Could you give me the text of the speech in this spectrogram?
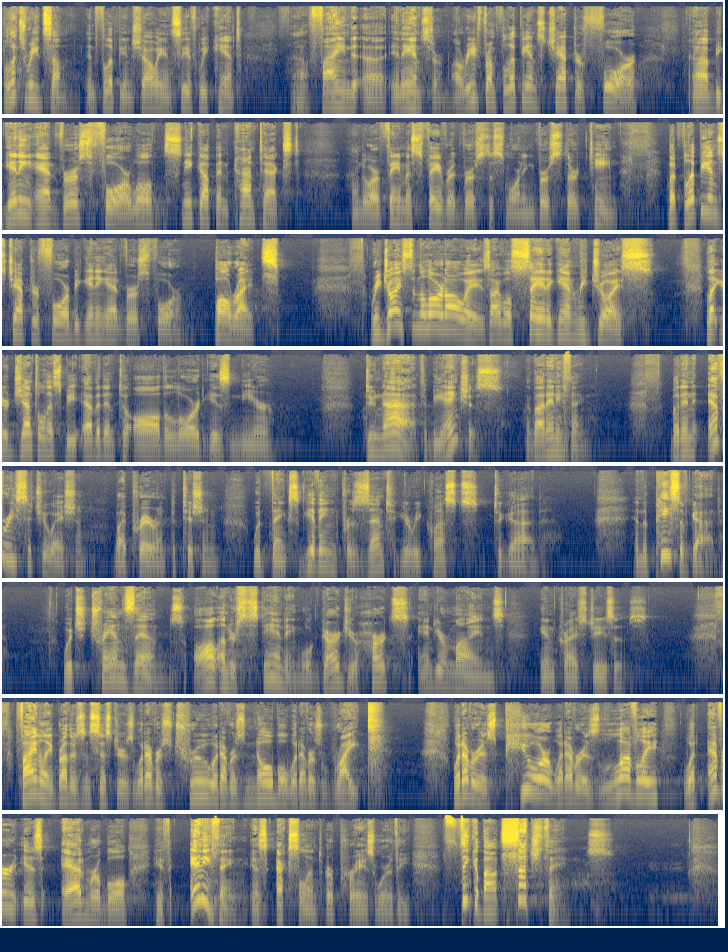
Well, let's read some in Philippians, shall we, and see if we can't uh, find uh, an answer. I'll read from Philippians chapter 4, uh, beginning at verse 4. We'll sneak up in context onto our famous favorite verse this morning, verse 13. But Philippians chapter 4, beginning at verse 4, Paul writes, Rejoice in the Lord always. I will say it again, rejoice. Let your gentleness be evident to all. The Lord is near. Do not be anxious about anything, but in every situation, by prayer and petition, with thanksgiving, present your requests to God. And the peace of God, which transcends all understanding, will guard your hearts and your minds in Christ Jesus. Finally, brothers and sisters, whatever's true, whatever's noble, whatever's right, whatever is pure, whatever is lovely, whatever is admirable, if anything is excellent or praiseworthy, think about such things.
